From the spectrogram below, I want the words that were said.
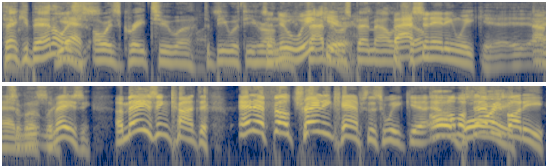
Thank you, Ben. Always, Yes. always great to uh, to be with you here It's a on new the week fabulous here. Ben Maller Fascinating week. uh, ahead of us. Absolutely. Amazing. Amazing content. NFL training camps this week. Yeah. Oh, Almost boy. everybody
